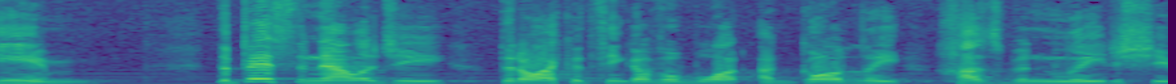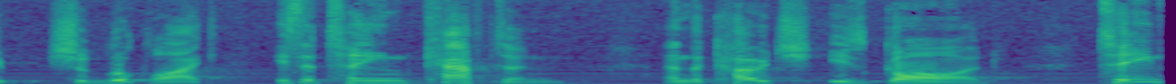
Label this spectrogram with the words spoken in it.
him. The best analogy that I could think of of what a godly husband leadership should look like is a team captain, and the coach is God. Team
